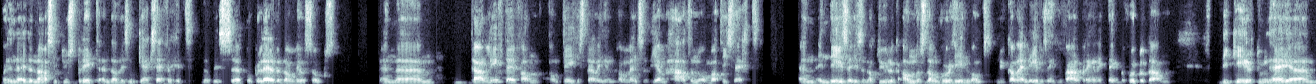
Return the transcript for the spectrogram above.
waarin hij de natie toespreekt. En dat is een kijkcijferhit. Dat is eh, populairder dan veel soaps. En ehm, daar leeft hij van, van tegenstellingen, van mensen die hem haten om wat hij zegt. En in deze is het natuurlijk anders dan voorheen, want nu kan hij levens in gevaar brengen. Ik denk bijvoorbeeld aan die keer toen hij ehm,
